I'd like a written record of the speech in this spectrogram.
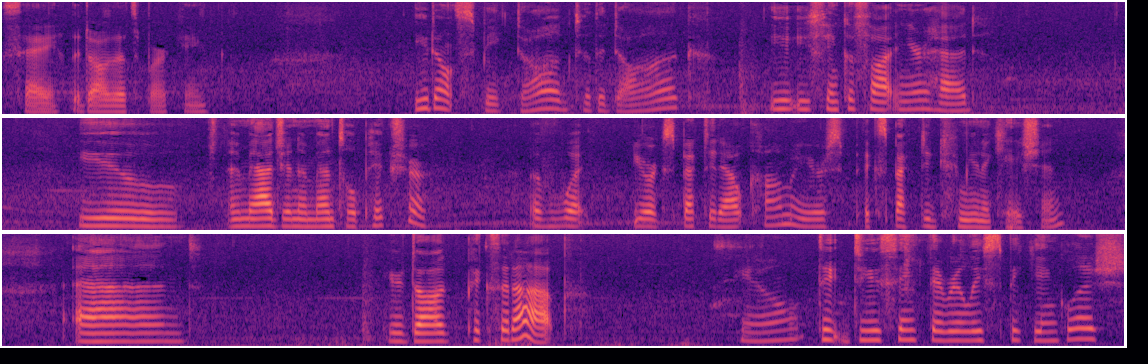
Say, the dog that's barking. You don't speak dog to the dog. You, you think a thought in your head. You imagine a mental picture of what your expected outcome or your expected communication. And your dog picks it up. You know, do, do you think they really speak English,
